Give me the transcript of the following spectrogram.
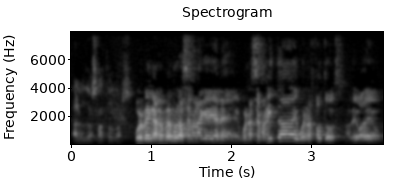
Saludos a todos. Pues venga, nos vemos la semana que viene. Buena semanita y buenas fotos. Adeo, adeo.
